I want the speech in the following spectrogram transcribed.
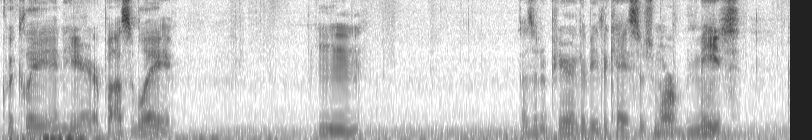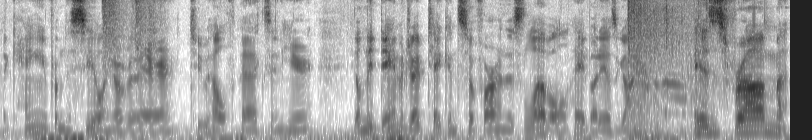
quickly in here, possibly. Hmm. Doesn't appear to be the case. There's more meat, like hanging from the ceiling over there. Two health packs in here. The only damage I've taken so far in this level, hey buddy, how's it going? Is from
